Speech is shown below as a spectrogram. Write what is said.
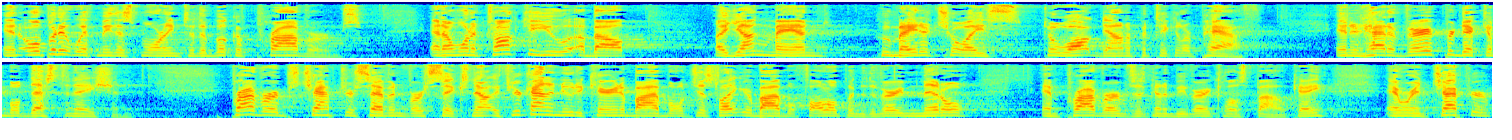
and open it with me this morning to the book of Proverbs. And I want to talk to you about a young man who made a choice to walk down a particular path. And it had a very predictable destination. Proverbs chapter 7 verse 6. Now, if you're kind of new to carrying a Bible, just let your Bible fall open to the very middle and Proverbs is going to be very close by, okay? And we're in chapter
